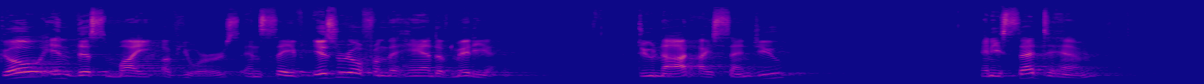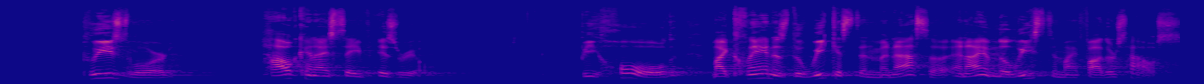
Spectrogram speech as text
Go in this might of yours and save Israel from the hand of Midian. Do not I send you? And he said to him, Please, Lord, how can I save Israel? Behold, my clan is the weakest in Manasseh, and I am the least in my father's house.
